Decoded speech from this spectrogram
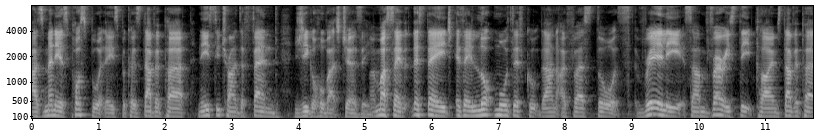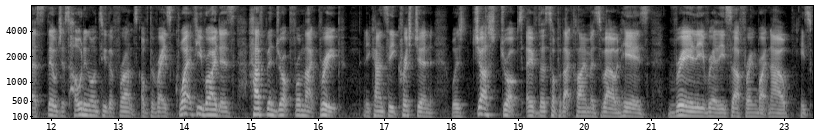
as many as possible at least because David Per needs to try and defend Žiga Horvat's jersey. I must say that this stage is a lot more difficult than I first thought. Really some very steep climbs. David Per still just holding on to the front of the race. Quite a few riders have been dropped from that group and you can see Christian was just dropped over the top of that climb as well. And he is really, really suffering right now. He's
